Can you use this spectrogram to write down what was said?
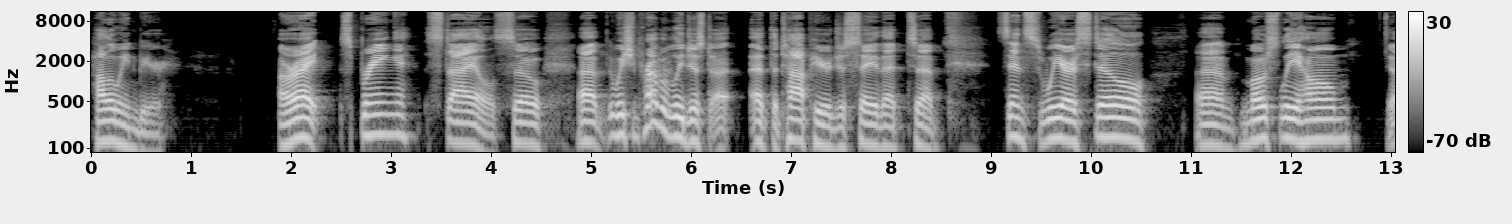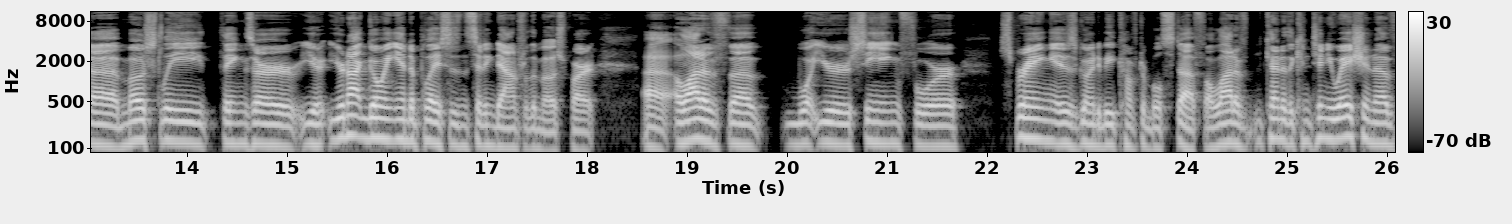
Halloween beer. All right, spring styles. So uh, we should probably just uh, at the top here just say that uh, since we are still uh, mostly home, uh, mostly things are you're, you're not going into places and sitting down for the most part. Uh, a lot of uh, what you're seeing for spring is going to be comfortable stuff. A lot of kind of the continuation of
